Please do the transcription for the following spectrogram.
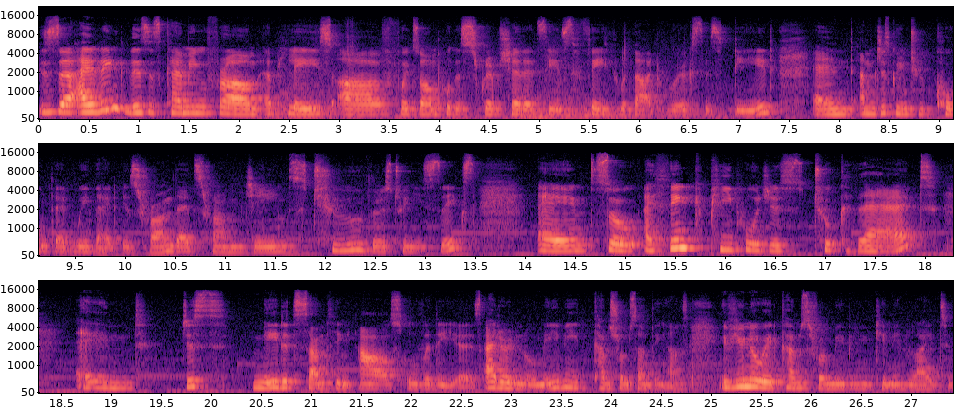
so I think this is coming from a place of, for example, the scripture that says faith without works is dead. And I'm just going to quote that where that is from. That's from James 2, verse 26. And so I think people just took that and just made it something else over the years. I don't know. Maybe it comes from something else. If you know where it comes from, maybe you can enlighten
